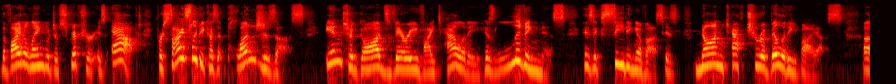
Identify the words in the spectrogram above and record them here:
the vital language of Scripture is apt precisely because it plunges us into God's very vitality, his livingness, his exceeding of us, his non capturability by us, uh,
